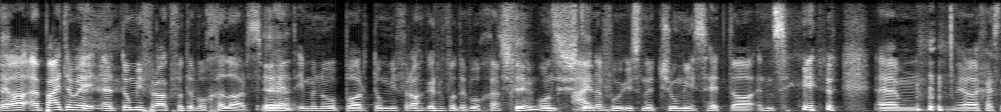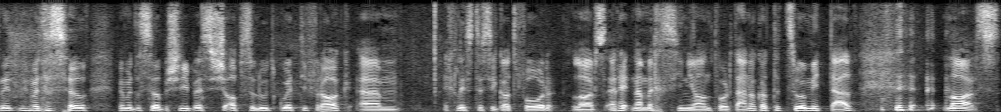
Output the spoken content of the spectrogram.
Ja, äh, by the way, eine dumme Frage von der Woche, Lars. Wir Ja. haben immer noch ein paar dumme Fragen von der Woche. Stimmt, Und stimmt. einer von unseren Jummis hat da ein sehr, ähm, ja, ich weiß nicht, wie man das soll, wie man das soll beschreiben. Es ist eine absolut gute Frage. Ähm, ich lese dir sie gerade vor, Lars. Er hat nämlich seine Antwort auch noch gerade dazu mitteilt. Lars,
